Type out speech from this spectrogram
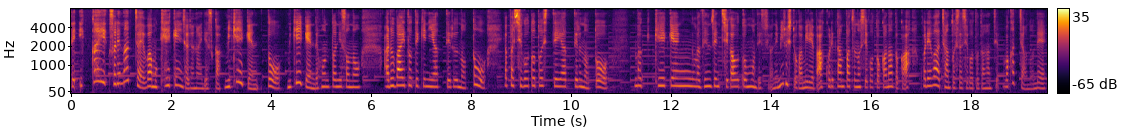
で一回それなっちゃえばもう経験者じゃないですか未経験と未経験で本当にそのアルバイト的にやってるのとやっぱ仕事としてやってるのとまあ、経験は全然違うと思うんですよね。見る人が見れば、あ、これ単発の仕事かなとか、これはちゃんとした仕事だなって分かっちゃうので、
